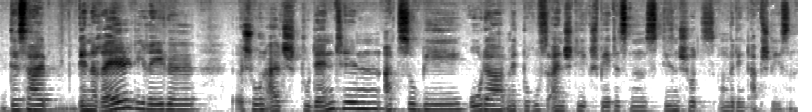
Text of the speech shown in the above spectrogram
Deshalb generell die Regel, schon als Studentin, Azubi oder mit Berufseinstieg spätestens diesen Schutz unbedingt abschließen.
